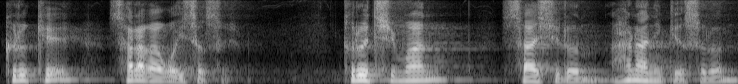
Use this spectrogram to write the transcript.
그렇게 살아가고 있었어요. 그렇지만 사실은 하나님께서는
